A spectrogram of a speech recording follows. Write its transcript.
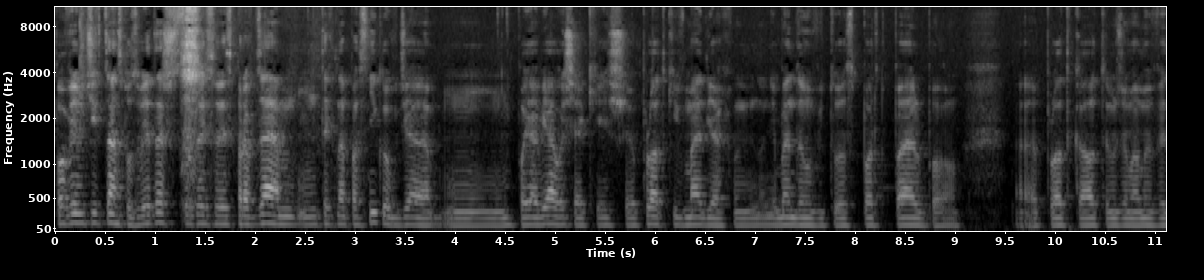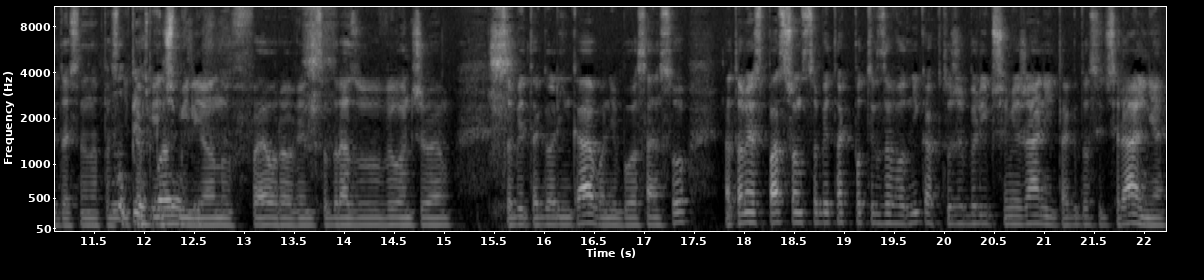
Powiem Ci w ten sposób. Ja też tutaj sobie sprawdzałem mm, tych napastników, gdzie mm, pojawiały się jakieś plotki w mediach. No, nie będę mówił tu o sport.pl, bo plotka o tym, że mamy wydać na napastnika No, pięć 5 baniów. milionów euro, więc od razu wyłączyłem sobie tego linka, bo nie było sensu. Natomiast patrząc sobie tak po tych zawodnikach, którzy byli przymierzani tak dosyć realnie,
